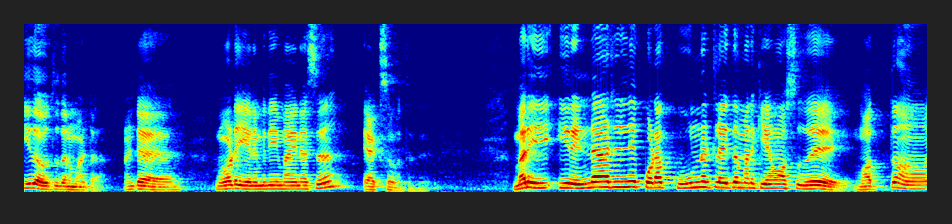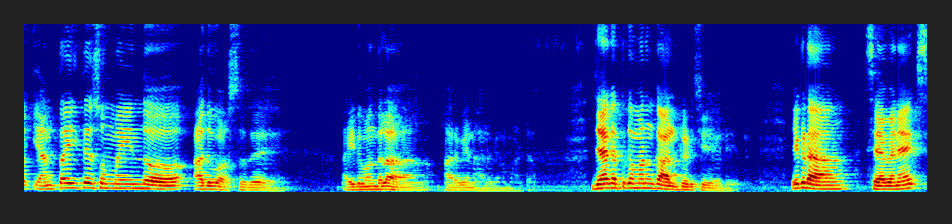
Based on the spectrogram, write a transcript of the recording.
ఇది అవుతుంది అనమాట అంటే నూట ఎనిమిది మైనస్ ఎక్స్ అవుతుంది. మరి ఈ రెండాటిని కూడా కూడినట్లయితే మనకి ఏమొస్తుంది మొత్తం ఎంత అయితే సొమ్ము అయిందో అది వస్తుంది. ఐదు వందల అరవై నాలుగు అనమాట జాగ్రత్తగా మనం కాలిక్యులేట్ చేయాలి. ఇక్కడ seven X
